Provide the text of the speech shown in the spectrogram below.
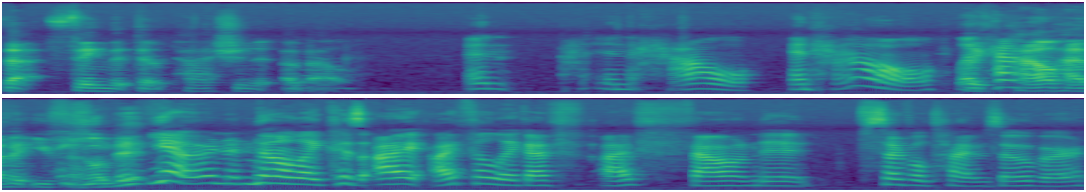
that thing that they're passionate about. and and how and how Like, how, haven't you found it? Yeah, no, like because I I feel like I've I've found it several times over.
